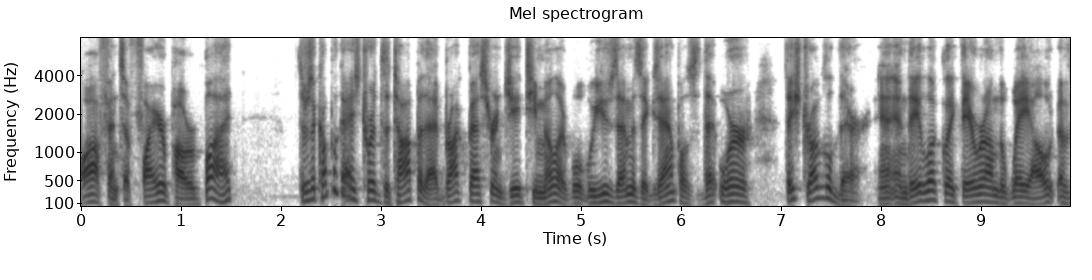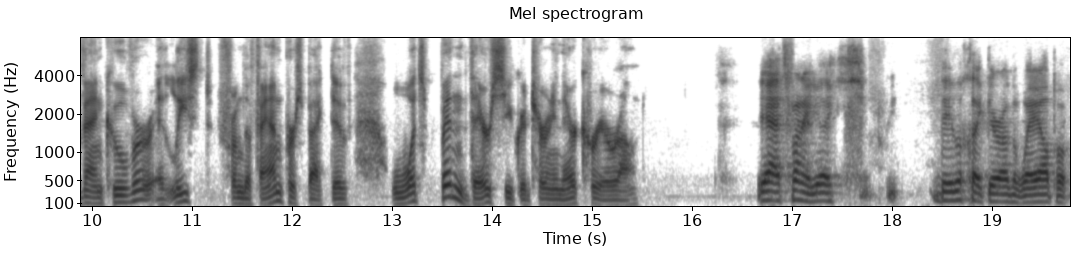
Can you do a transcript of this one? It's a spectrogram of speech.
offensive firepower, but there's a couple guys towards the top of that. Brock Boeser and JT Miller. Well, we use them as examples that were they struggled there, and, and, they look like they were on the way out of Vancouver, at least from the fan perspective. What's been their secret turning their career around? Yeah, it's funny. Like they look like they're on the way up, but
